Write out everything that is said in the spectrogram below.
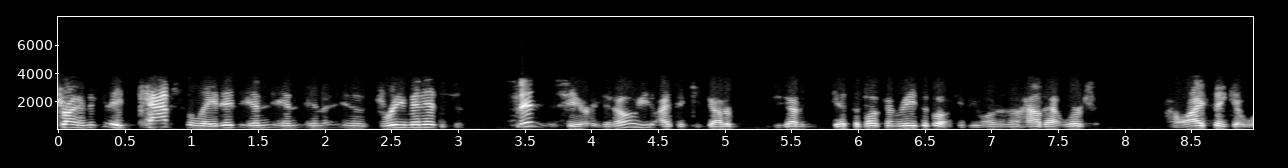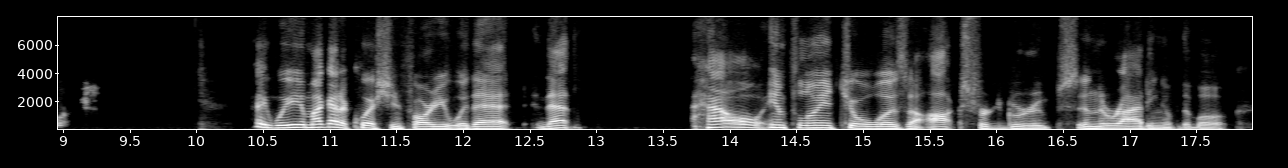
try and encapsulate it in, in, in, in three minute sentence here. You know, I think you got to you got to get the book and read the book if you want to know how that works. How I think it works. Hey, William, I got a question for you with that. That how influential was the Oxford groups in the writing of the book?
